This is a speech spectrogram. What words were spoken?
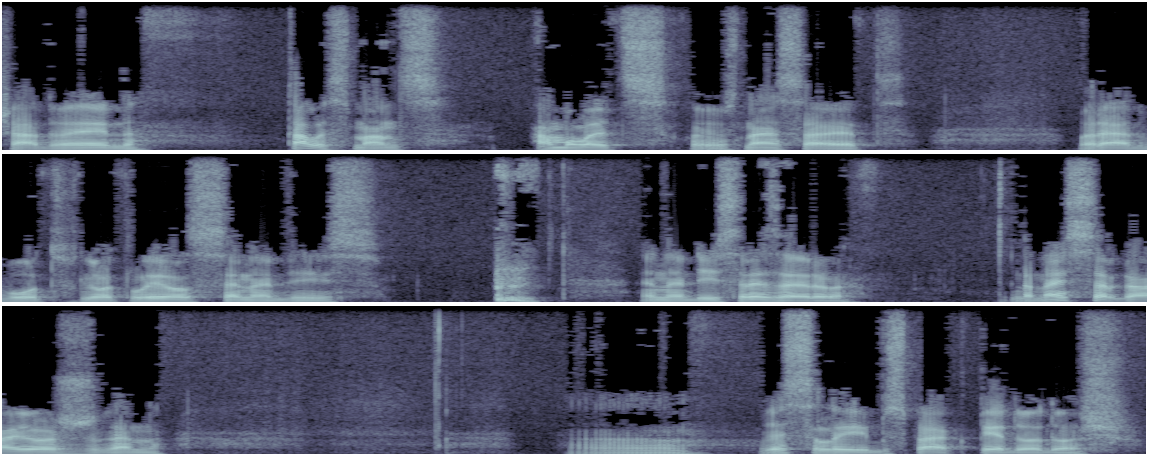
šāda veida talismans, amulets, ko jūs nesājat, varētu būt ļoti liels enerģijas, enerģijas rezerve. Gan aizsargājošs, gan uh, veselību spēku piedodošs.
